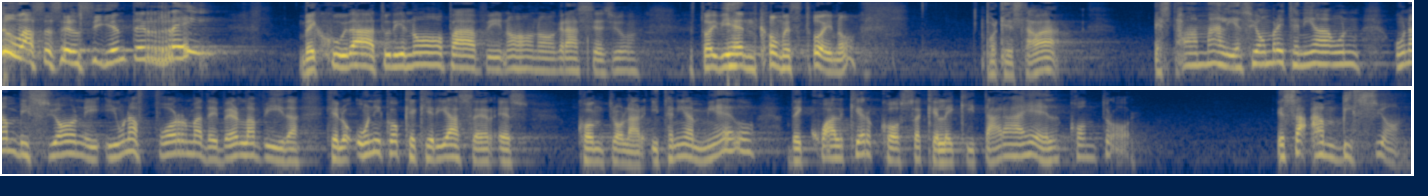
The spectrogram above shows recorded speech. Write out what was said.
tú vas a ser el siguiente rey de Judá. Tú dices, no, papi, no, no, gracias, yo estoy bien como estoy, ¿no? Porque estaba, estaba mal y ese hombre tenía una ambición y, y una forma de ver la vida que lo único que quería hacer es controlar y tenía miedo de cualquier cosa que le quitara a él control. Esa ambición.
